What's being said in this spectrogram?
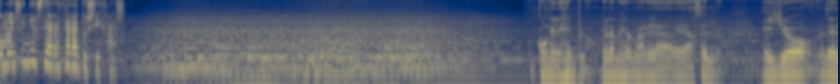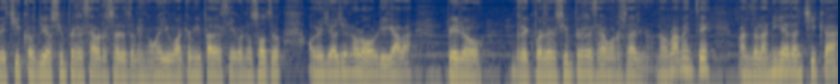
¿Cómo enseñaste a rezar a tus hijas? con el ejemplo, que es la mejor manera de hacerlo. Ellos, desde chicos, yo siempre rezaba rosario también con ellos, igual que mi padre hacía con nosotros. Hombre, yo, yo no los obligaba, pero recuerdo que siempre rezábamos rosario. Normalmente, cuando las niñas eran chicas,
